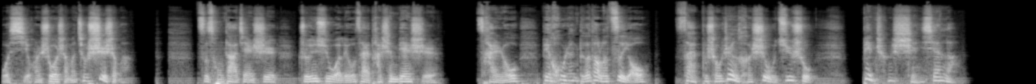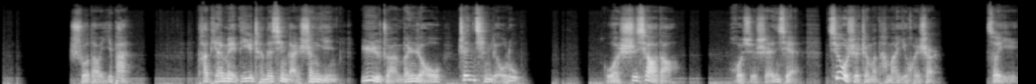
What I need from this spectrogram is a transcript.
我喜欢说什么就是什么。自从大剑师准许我留在他身边时，彩柔便忽然得到了自由，再不受任何事物拘束，变成神仙了。”说到一半，他甜美低沉的性感声音欲转温柔，真情流露。我失笑道：“或许神仙就是这么他妈一回事儿。”所以，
